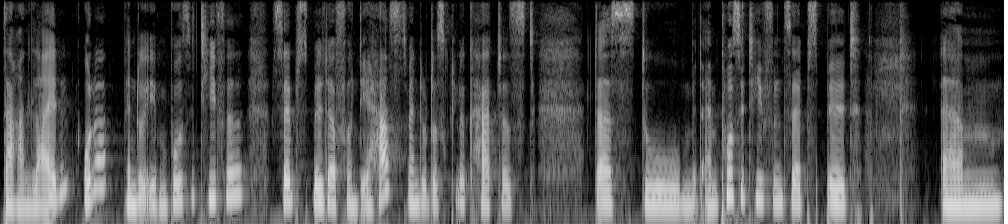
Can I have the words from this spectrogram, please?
daran leiden oder wenn du eben positive Selbstbilder von dir hast, wenn du das Glück hattest, dass du mit einem positiven Selbstbild ähm,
